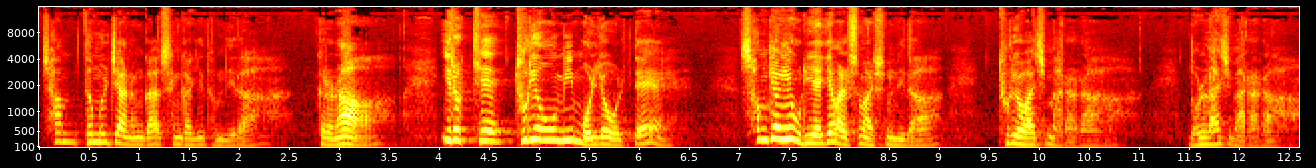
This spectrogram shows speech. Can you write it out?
참 드물지 않은가 생각이 듭니다. 그러나 이렇게 두려움이 몰려올 때 성경이 우리에게 말씀하십니다. 두려워하지 말아라. 놀라지 말아라.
